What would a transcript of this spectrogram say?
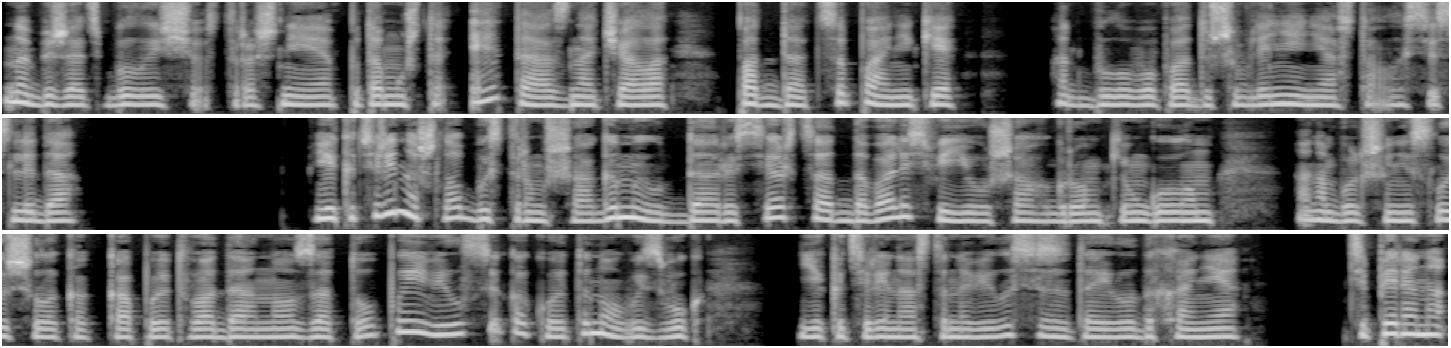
Но бежать было еще страшнее, потому что это означало поддаться панике. От былого воодушевления не осталось и следа. Екатерина шла быстрым шагом, и удары сердца отдавались в ее ушах громким гулом. Она больше не слышала, как капает вода, но зато появился какой-то новый звук. Екатерина остановилась и затаила дыхание. Теперь она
